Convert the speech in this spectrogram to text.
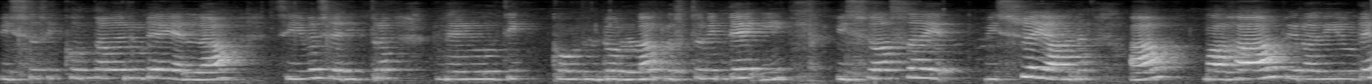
വിശ്വസിക്കുന്നവരുടെ എല്ലാ ജീവചരിത്രം ക്രിസ്തുവിന്റെ ഈ വിശ്വാസ വിശ്വയാണ് ആ മഹാപിറവിയുടെ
